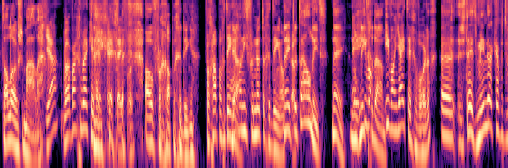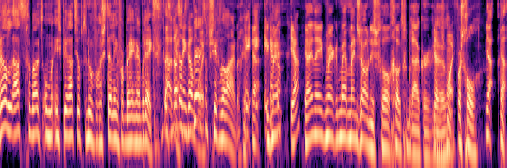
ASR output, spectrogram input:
Talloze malen. Ja? Waar, waar gebruik je ChatGPT voor? Over grappige dingen. Voor grappige dingen, Ja. helemaal niet voor nuttige dingen. Nee, totaal niet. Nee, nog Hey, niet Iwan, gedaan. Iwan, jij tegenwoordig? Eh, steeds minder. Ik heb het wel laatst gebruikt om inspiratie op te doen voor een stelling voor BNR Breekt. Dat, Nou, dat wel werkt mooi. op zich wel aardig. Ja. Ik, merk- ja? Ja, nee, ik merk, mijn mijn zoon is vooral groot gebruiker. Ja, dat is eh, mooi. Voor school. Ja, Ja.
